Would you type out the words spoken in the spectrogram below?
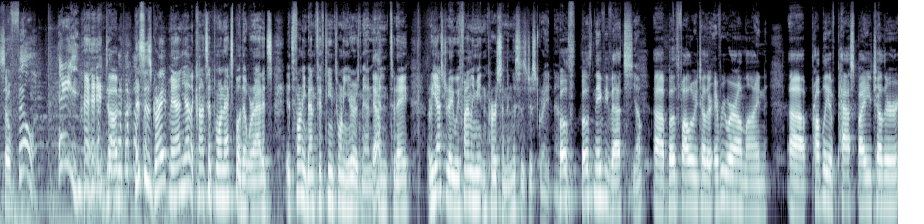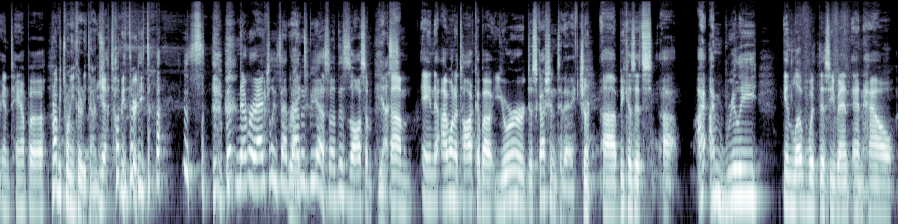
So, Phil, hey! Hey, Doug. this is great, man. Yeah, the ConceptONE Expo that we're at. It's it's funny, been 15, 20 years, man. Yeah. And today, or yesterday, we finally meet in person, and this is just great, man. Both both Navy vets. Yep. Uh, both follow each other everywhere online. Uh, probably have passed by each other in Tampa. Probably 20, 30 times. Yeah, 20, 30 times. but never actually sat down Right. and BS. So this is awesome. Yes. Um, and I want to talk about your discussion today. Sure. Uh, because it's uh, I, I'm really in love with this event and how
